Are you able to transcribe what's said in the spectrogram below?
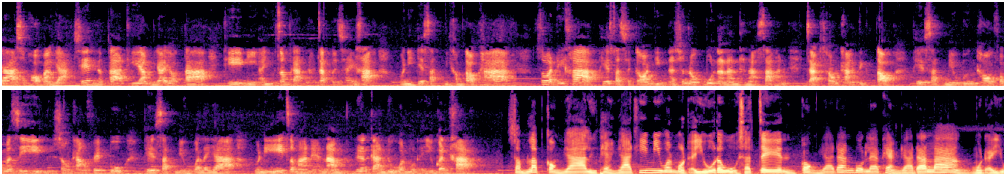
ยาเฉพาะบางอย่างเช่น น้ำตาเทียม ยาหยอดตาที่มีอายุจำกัดหลังจากเปิดใช้ค่ะ วันนี้เภสัชมีคำตอบค่ะ สวัสดีค่ะเภสัชกรหญิงนัชนกบุญอนันทนสาร จากช่องทาง TikTok เภสัชหมิวบึ้งทองฟาร์มาซีหรือช่องทาง Facebook เภสัชหมิววรยา วันนี้จะมาแนะนำเรื่องการดูวันหมดอายุกันค่ะสำหรับกล่องยาหรือแผงยาที่มีวันหมดอายุระบุชัดเจน กล่องยาด้านบนและแผงยาด้านล่าง หมดอายุ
